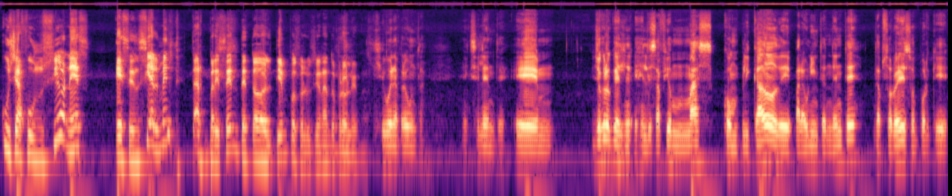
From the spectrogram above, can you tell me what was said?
cuya función es esencialmente estar presente todo el tiempo solucionando problemas? Qué buena pregunta. Excelente. Em, yo creo que es el desafío más complicado de, para un intendente de absorber eso, porque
